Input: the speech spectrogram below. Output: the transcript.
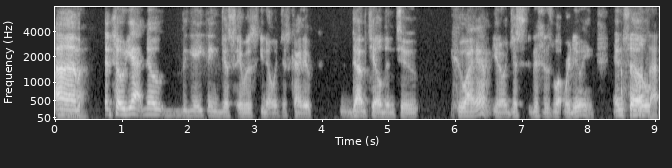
Um, and so yeah, no, the gay thing just it was you know it just kind of dovetailed into who I am. You know, just this is what we're doing, and so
